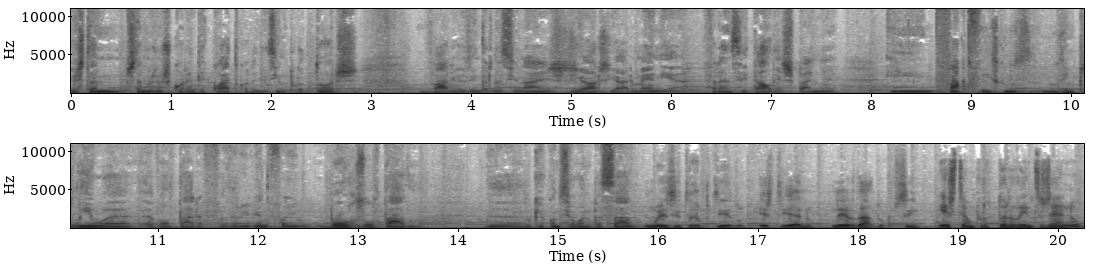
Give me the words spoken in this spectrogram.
este ano estamos nos 44, 45 produtores, vários internacionais, Geórgia, Arménia, França, Itália, Espanha, e de facto foi isso que nos, nos impeliu a, a, voltar a fazer o evento, foi o bom resultado de, do que aconteceu ano passado. Um êxito repetido este ano na herdade do Sim. Este é um produtor alentejano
